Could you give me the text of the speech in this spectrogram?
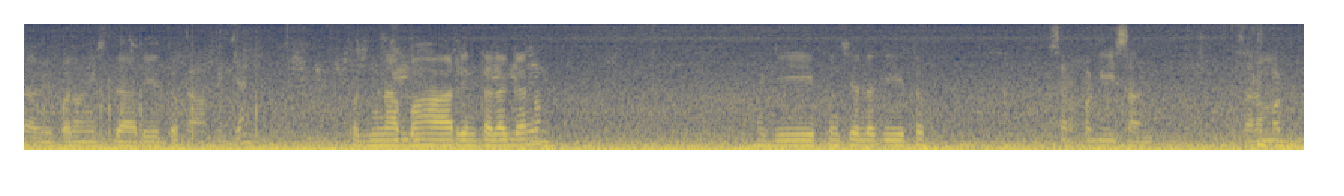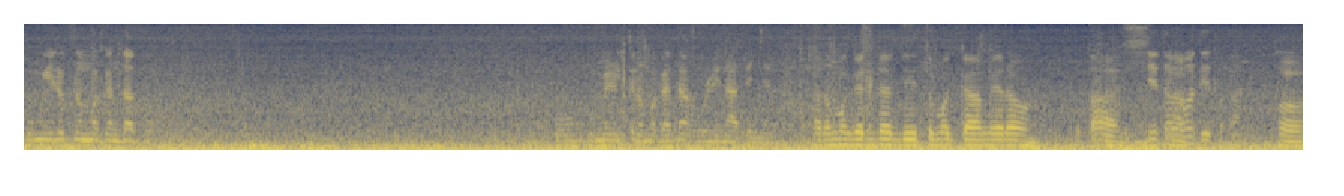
Dami pa ng isda dito. Dami dyan. Pag nabaharin talaga, no? Nag-iipon sila dito. Sarap pag-isan. Sarap magbumilog ng maganda to. Kung bumilog ka ng maganda, huli natin yan. Para maganda dito mag-camera, oh. Taas. Dito oh. ako, dito ka. Oh,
